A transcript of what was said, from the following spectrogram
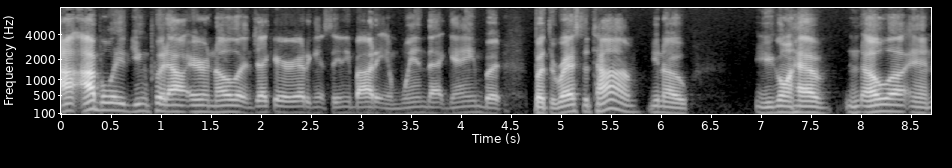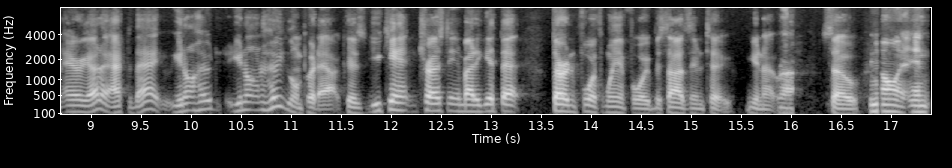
I, I believe you can put out Aaron Nola and Jake Arrieta against anybody and win that game. But but the rest of the time, you know, you're gonna have Nola and Arrieta. After that, you don't who you don't know who you're gonna put out because you can't trust anybody to get that third and fourth win for you besides them two. You know, Right. So You know, and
